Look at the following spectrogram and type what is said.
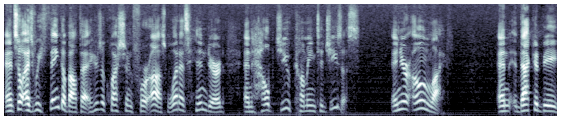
And so, as we think about that, here's a question for us What has hindered and helped you coming to Jesus in your own life? And that could be,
